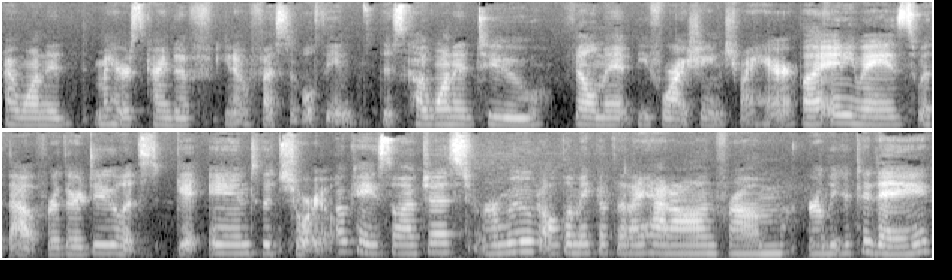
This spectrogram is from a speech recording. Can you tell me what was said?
I wanted, my hair is kind of, you know, festival themed. This, I wanted to film it before I changed my hair. But anyways, without further ado, let's get into the tutorial. Okay, so I've just removed all the makeup that I had on from earlier today.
